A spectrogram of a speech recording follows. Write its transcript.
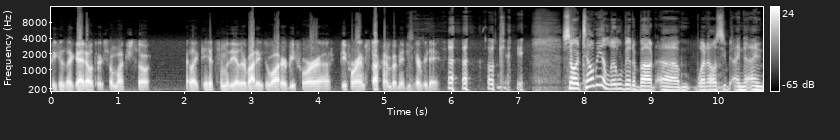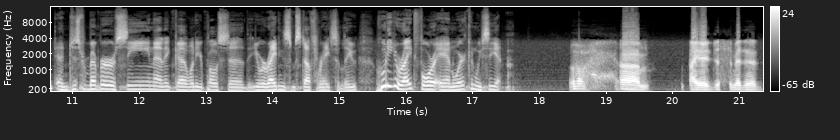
because I guide out there so much. So I like to hit some of the other bodies of water before uh, before I'm stuck on Bemidji every day. okay. So tell me a little bit about um, what else you. I, I, I, just remember seeing. I think uh, one of your posts uh, that you were writing some stuff recently. Who do you write for, and where can we see it? Oh, um, I just submitted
